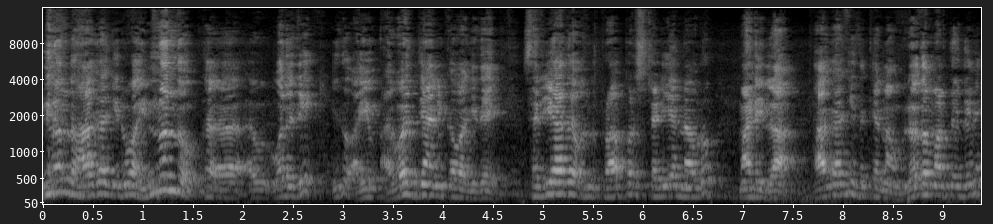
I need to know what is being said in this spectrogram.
ಇನ್ನೊಂದು ಹಾಗಾಗಿರುವ ಇನ್ನೊಂದು ವರದಿ ಇದು ಅಯ, ಅವೈಜ್ಞಾನಿಕವಾಗಿದೆ. ಸರಿಯಾದ ಒಂದು ಪ್ರಾಪರ್ ಸ್ಟಡಿಯನ್ನು ಅವರು ಮಾಡಿಲ್ಲ. ಹಾಗಾಗಿ ಇದಕ್ಕೆ ನಾವು ವಿರೋಧ ಮಾಡ್ತಾ ಇದ್ದೇವೆ.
